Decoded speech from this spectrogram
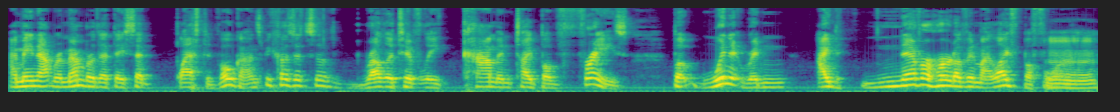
I may not remember that they said blasted Vogons because it's a relatively common type of phrase. But win it ridden, I'd never heard of in my life before. Mhm.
